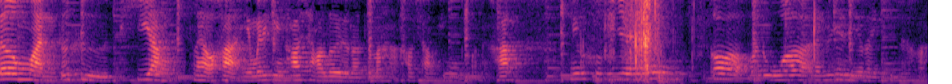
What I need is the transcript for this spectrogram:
เริ่มวันก็คือเที่ยงแล้วค่ะ ยังไม่ได้กินข้าวเช้าเลยเดี๋ยวเราจะมาหาข้าวเช้ากินกันก่อนนะคะ นี่ก็คือตู้เย็นก็มาดูว่าในตู้เย็นมีอะไรกินนะคะ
